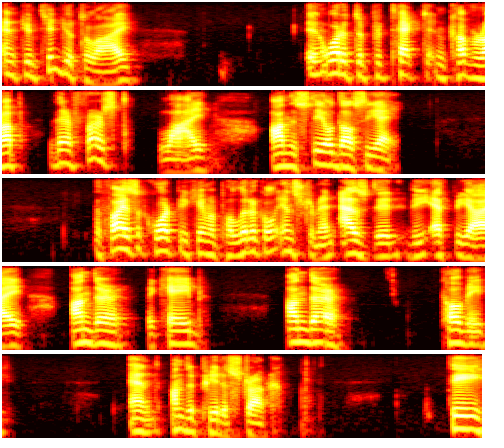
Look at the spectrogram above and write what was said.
and continued to lie in order to protect and cover up their first lie on the Steele dossier. The FISA court became a political instrument, as did the FBI under McCabe, under Comey, and under Peter Strzok. The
